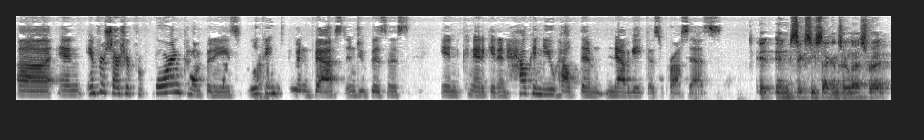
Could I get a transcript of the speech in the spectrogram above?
uh, and infrastructure for foreign companies looking to invest and do business in Connecticut? And how can you help them navigate this process? In 60 seconds or less, right?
